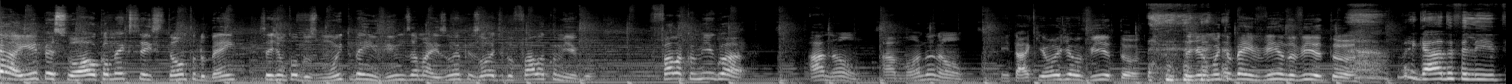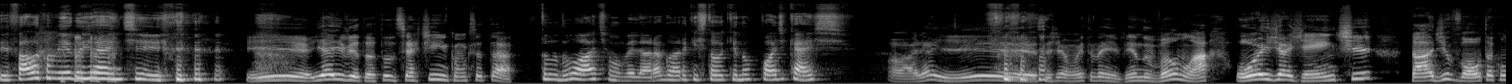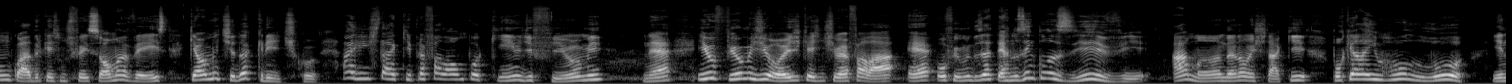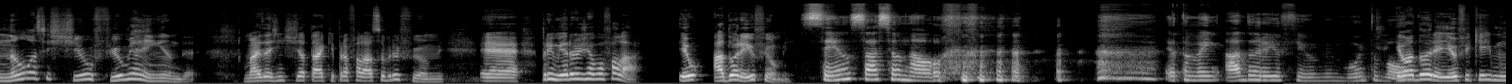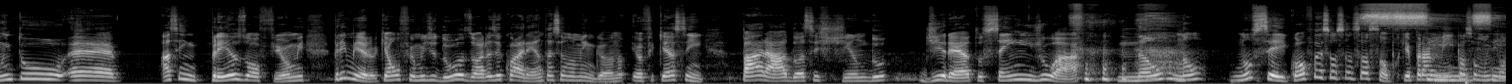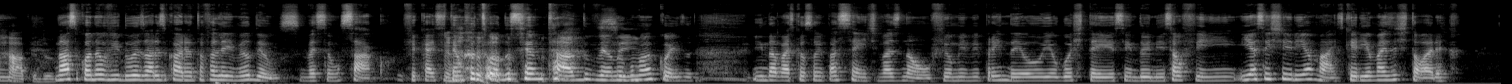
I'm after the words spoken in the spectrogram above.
E aí pessoal, como é que vocês estão? Tudo bem? Sejam todos muito bem-vindos a mais um episódio do Fala Comigo. Fala comigo a. Ah não, a Amanda não. Quem tá aqui hoje é o Vitor. Seja muito bem-vindo, Vitor. Obrigada, Felipe. Fala comigo, gente. e, e aí, Vitor, tudo certinho? Como que você tá? Tudo ótimo, melhor agora que estou aqui no podcast. Olha aí, seja muito bem-vindo. Vamos lá. Hoje a gente tá de volta com um quadro que a gente fez só uma vez, que é o Metido a Crítico. A gente tá aqui para falar um pouquinho de filme, né? E o filme de hoje que a gente vai falar é o filme dos Eternos. Inclusive, a Amanda não está aqui porque ela enrolou e não assistiu o filme ainda. Mas a gente já tá aqui para falar sobre o filme. É, primeiro eu já vou falar. Eu adorei o filme. Sensacional. Eu também adorei o filme, muito bom. Eu adorei, eu fiquei muito. É, assim, preso ao filme. Primeiro, que é um filme de 2 horas e 40, se eu não me engano. Eu fiquei assim, parado assistindo direto, sem enjoar. não, não. Não sei, qual foi a sua sensação? Porque para mim passou sim. muito rápido. Nossa, quando eu vi 2 horas e 40, eu falei, meu Deus, vai ser um saco. Ficar esse tempo todo sentado vendo sim. alguma coisa. Ainda mais que eu sou impaciente, mas não, o filme me prendeu e eu gostei, assim, do início ao fim. E assistiria mais, queria mais história.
